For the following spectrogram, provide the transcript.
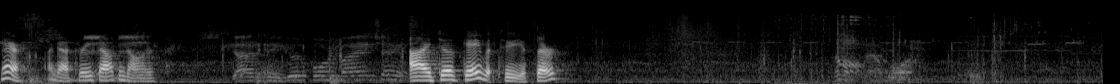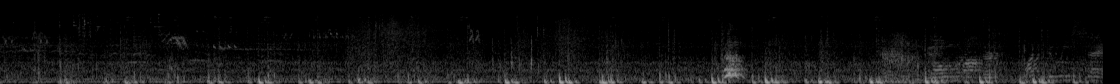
There, I got three thousand dollars. Got anything good for me by any chance? I just gave it to you, sir. Come on now, boy. Oh, Father, what do we say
